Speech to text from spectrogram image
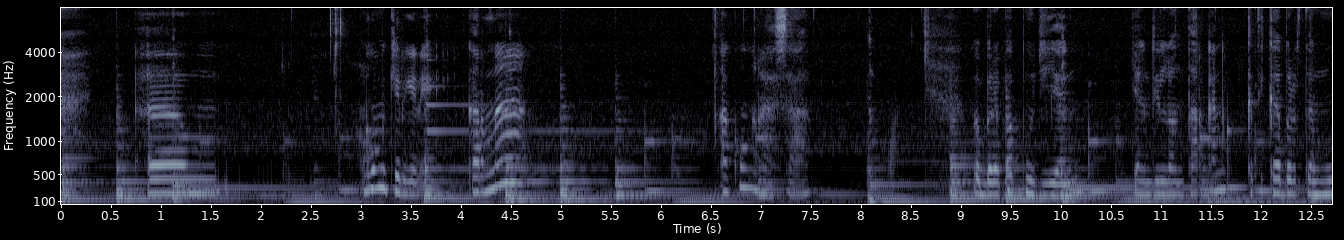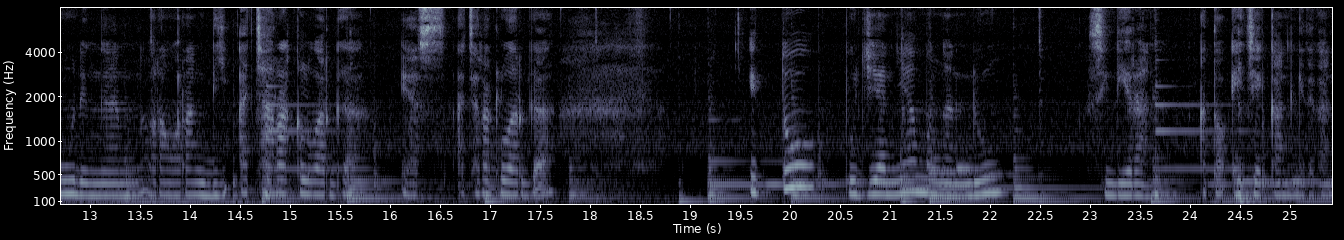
um, aku mikir gini, karena aku ngerasa beberapa pujian yang dilontarkan ketika bertemu dengan orang-orang di acara keluarga, yes, acara keluarga itu pujiannya mengandung sindiran atau ejekan gitu kan.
